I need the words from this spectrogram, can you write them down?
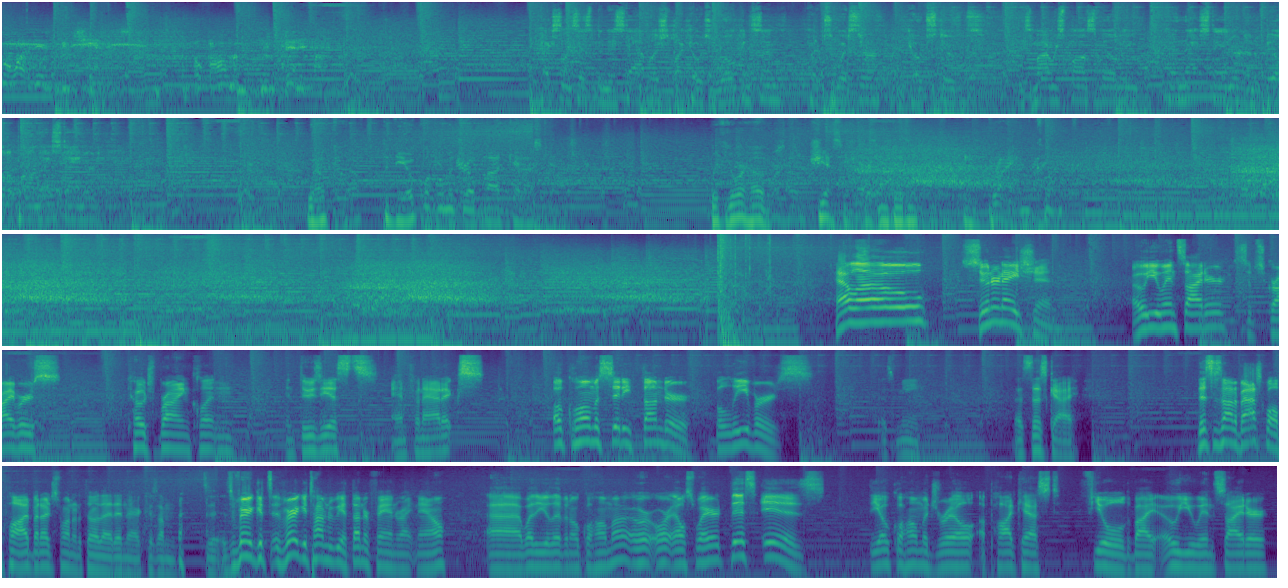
Oklahoma what it is to be champions. Oklahoma invented it. Excellence has been established by Coach Wilkinson, Coach Switzer, and Coach Stoops. It's my responsibility to pin that standard and to build upon that standard. Welcome to the Oklahoma Drill Podcast with your hosts, Jesse Crittenden and Brian Clinton. Hello, Sooner Nation, OU Insider, subscribers, Coach Brian Clinton, enthusiasts and fanatics, Oklahoma City Thunder believers. That's me. That's this guy. This is not a basketball pod, but I just wanted to throw that in there because I'm. It's a very good, a very good time to be a Thunder fan right now, uh, whether you live in Oklahoma or, or elsewhere. This is the Oklahoma Drill, a podcast fueled by OU Insider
